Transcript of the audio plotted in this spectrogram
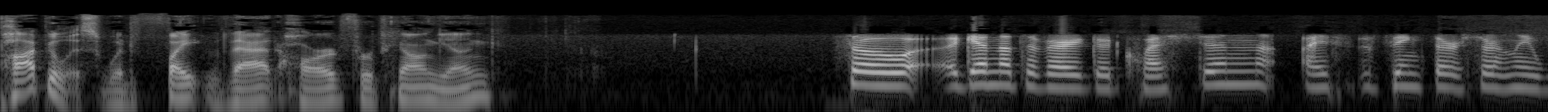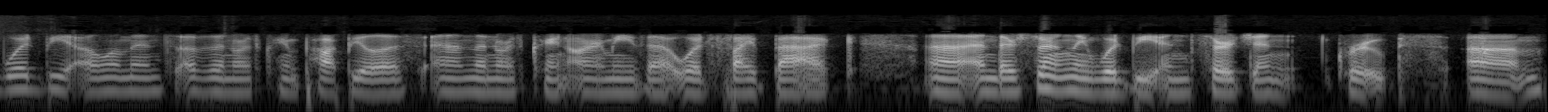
populace would fight that hard for Pyongyang? So again, that's a very good question. I think there certainly would be elements of the North Korean populace and the North Korean army that would fight back, uh, and there certainly would be insurgent groups um,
